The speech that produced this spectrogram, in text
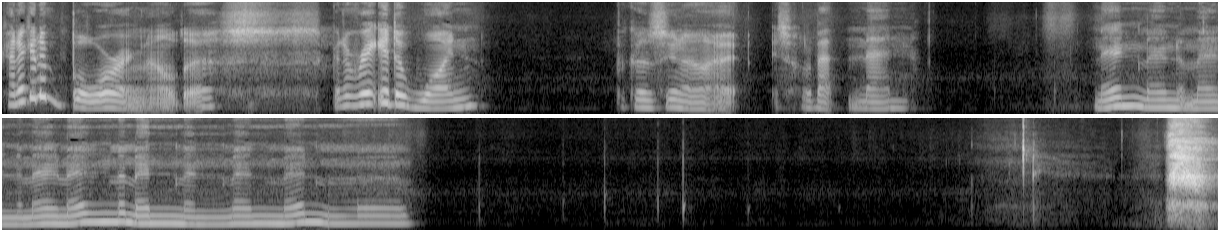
Kind of getting boring now, this. I'm gonna rate it a 1. Because, you know, it's all about men. Men, men, men, men, men, men, men, men, men, men, men.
